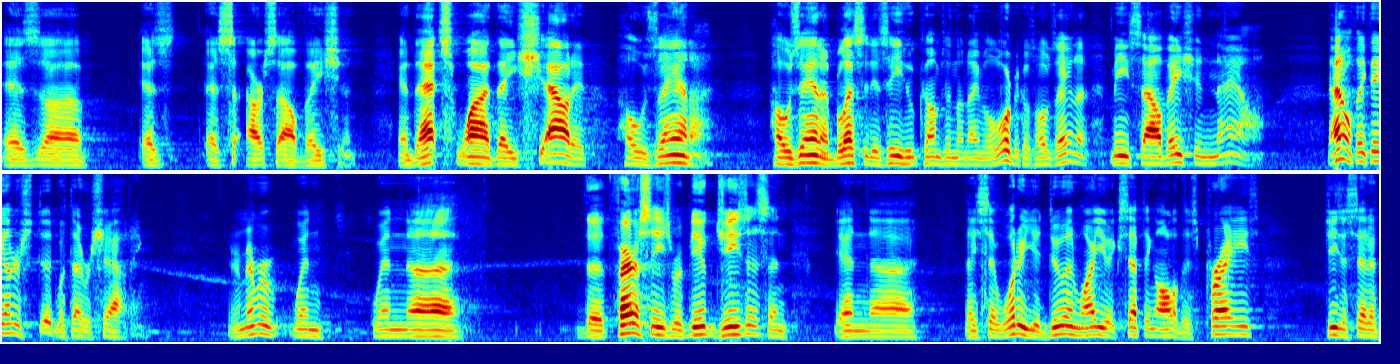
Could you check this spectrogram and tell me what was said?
as, uh, as, as our salvation. And that's why they shouted, Hosanna. Hosanna, blessed is he who comes in the name of the Lord, because Hosanna means salvation now. I don't think they understood what they were shouting. Remember when, when uh, the Pharisees rebuked Jesus and, and uh, they said, What are you doing? Why are you accepting all of this praise? Jesus said, if,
